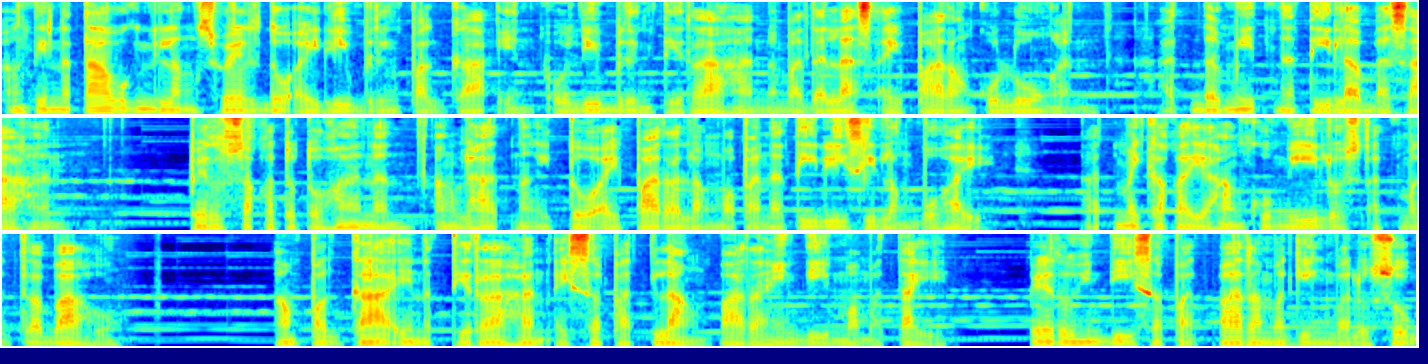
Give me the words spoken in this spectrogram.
Ang tinatawag nilang sweldo ay libreng pagkain o libreng tirahan na madalas ay parang kulungan at damit na tila basahan. Pero sa katotohanan, ang lahat ng ito ay para lang mapanatili silang buhay at may kakayahang kumilos at magtrabaho. Ang pagkain at tirahan ay sapat lang para hindi mamatay pero hindi sapat para maging malusog.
